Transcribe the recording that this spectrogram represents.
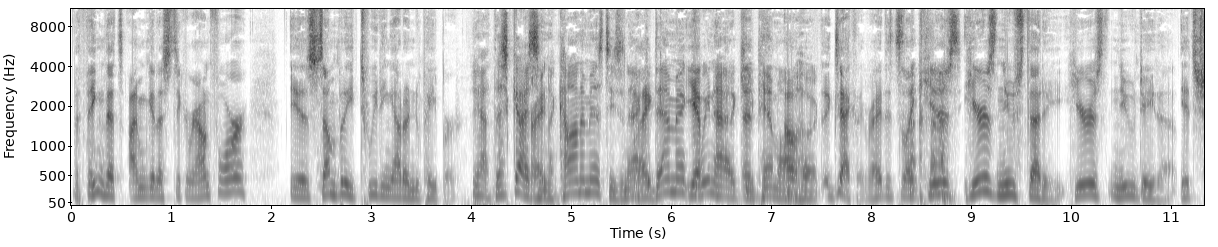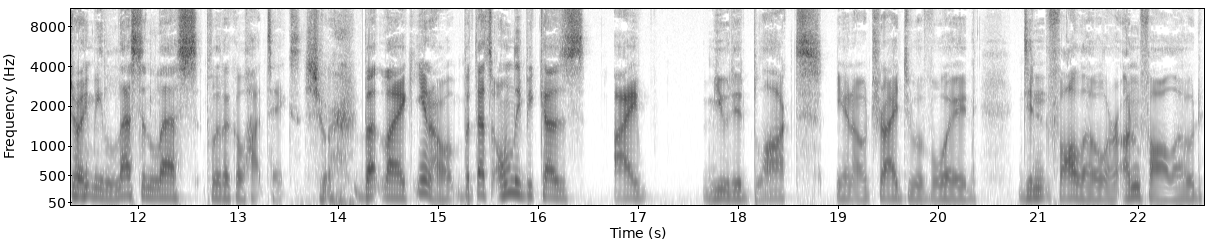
the thing that's I'm going to stick around for is somebody tweeting out a new paper. Yeah, this guy's an economist. He's an Like, academic. yep, we know how to keep uh, him on oh, the hook. Exactly, right? It's like here's here's new study, here's new data. It's showing me less and less political hot takes. Sure. But like, you know, but that's only because I muted, blocked, you know, tried to avoid, didn't follow or unfollowed,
